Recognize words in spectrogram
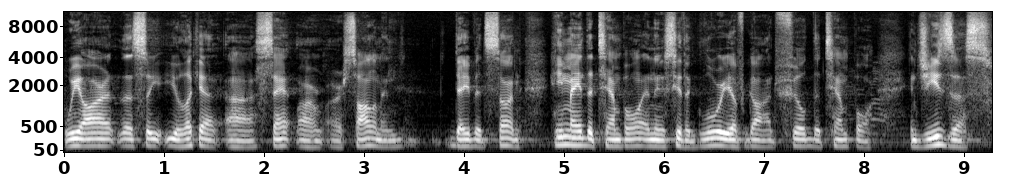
We are, the, so you look at uh, Sam, or, or Solomon, David's son, he made the temple, and then you see the glory of God filled the temple. And Jesus,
